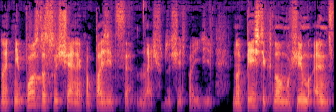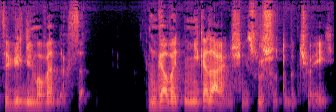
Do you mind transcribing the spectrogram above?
Но это не просто случайная композиция, начал изучать водитель, но песня к новому фильму Эрнста Вильгельма Вендерса. Гавать никогда раньше не слышал об человеке.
